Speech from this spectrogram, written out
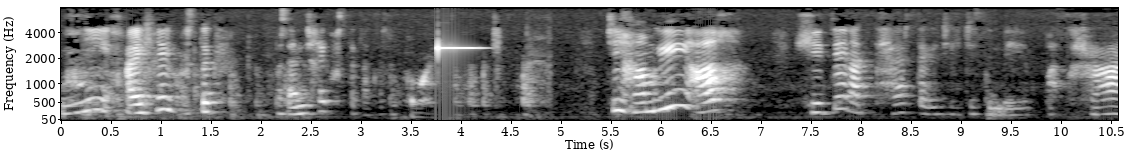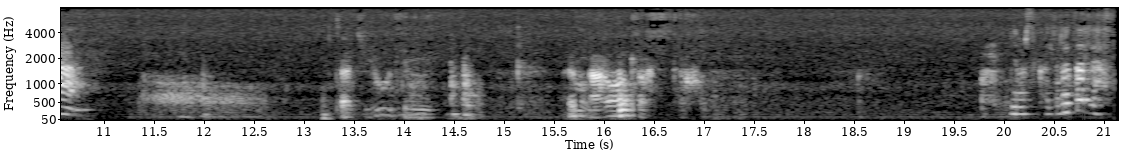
Миний аялахыг хүсдэг бас амьдрахыг хүсдэг газар. Чи хамгийн анх хизээ надад хайртай гэж хэлж ирсэн бэ? Бас хаана? За чи юу лээ? 2010 онд л багс. Норс Колорадо л ласт.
